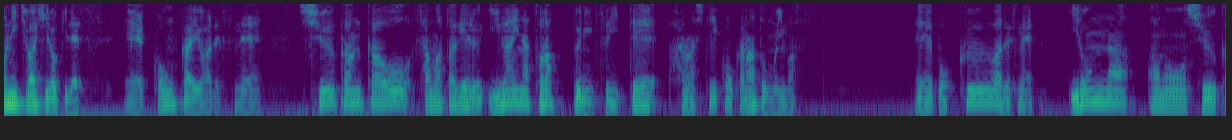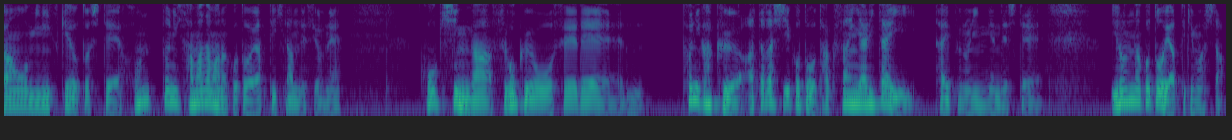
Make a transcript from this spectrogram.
こんにちは、ひろきです、えー今回はですね、習慣化を妨げる意外なトラップについて話していこうかなと思います。えー僕はですね、いろんなあの習慣を身につけようとして、本当に様々なことをやってきたんですよね。好奇心がすごく旺盛で、とにかく新しいことをたくさんやりたいタイプの人間でして、いろんなことをやってきました。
